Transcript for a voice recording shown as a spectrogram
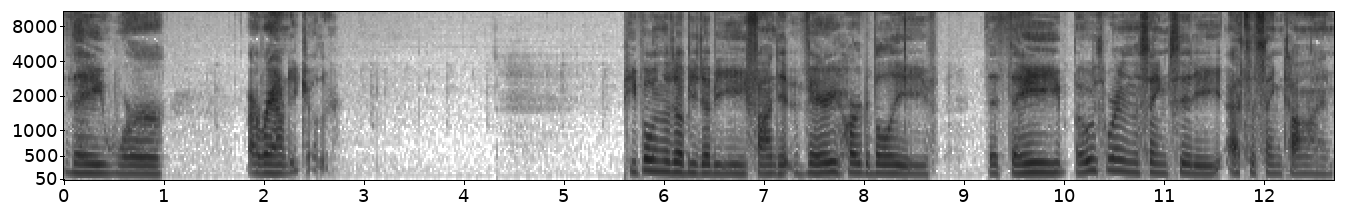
they were around each other. People in the WWE find it very hard to believe that they both were in the same city at the same time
